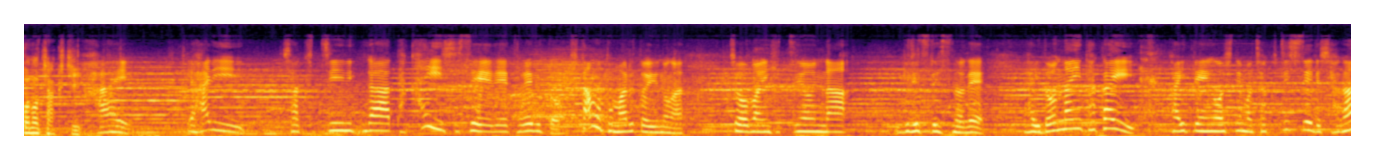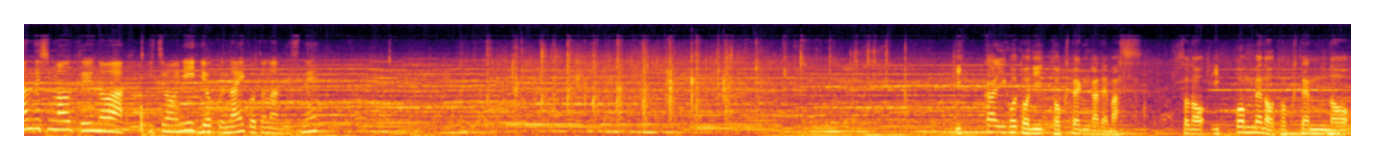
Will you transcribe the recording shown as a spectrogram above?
この着地。はい。やはり着地が高い姿勢で取れるとしかも止まるというのが跳馬に必要な技術ですのでやはりどんなに高い回転をしても着地姿勢でしゃがんでしまうというのは非常に良くないことなんですね。1回ごとに得点が出ますその1本目の得点の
